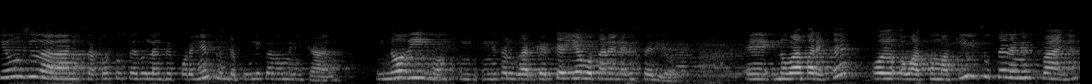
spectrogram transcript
Si un ciudadano sacó su cédula, por ejemplo, en República Dominicana, y no dijo en, ese lugar que él quería votar en el exterior, eh, no va a aparecer. O, como aquí sucede en España,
